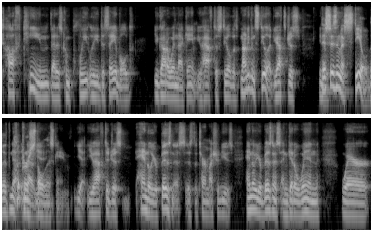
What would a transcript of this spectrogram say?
tough team that is completely disabled. You got to win that game. You have to steal this, not even steal it. You have to just, you know, this isn't a steal. The No, Clippers no, stole yeah. this game. yeah, you have to just handle your business is the term I should use. Handle your business and get a win where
